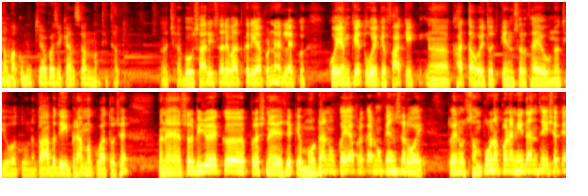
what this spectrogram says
તમાકુ મૂક્યા પછી કેન્સર નથી થતું. અચ્છા બહુ સારી સરે વાત કરી આપણને એટલે કોઈ એમ કહેતું હોય કે ફાકી ખાતા હોય તો જ કેન્સર થાય એવું નથી હોતું. ને તો આ બધી ભ્રામક વાતો છે. અને સર બીજો એક પ્રશ્ન એ છે કે મોઢાનું કયા પ્રકારનું કેન્સર હોય તો એનું સંપૂર્ણપણે નિદાન થઈ શકે?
